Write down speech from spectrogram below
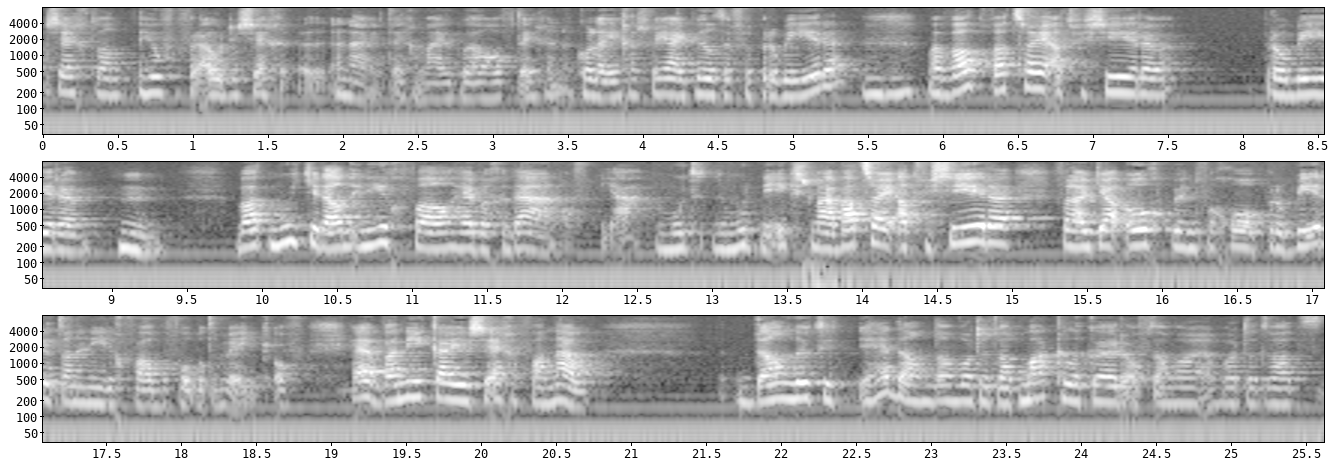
zegt, want heel veel vrouwen dus zeggen, eh, nou ja, tegen mij ook wel, of tegen collega's, van ja, ik wil het even proberen. Mhm. Maar wat, wat zou je adviseren, proberen, hmm, wat moet je dan in ieder geval hebben gedaan? Of ja, moet, er moet niks, maar wat zou je adviseren vanuit jouw oogpunt van, goh, probeer het dan in ieder geval bijvoorbeeld een week? Of hè, wanneer kan je zeggen van, nou, dan lukt het, hè, dan, dan wordt het wat makkelijker of dan wo- wordt het wat...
